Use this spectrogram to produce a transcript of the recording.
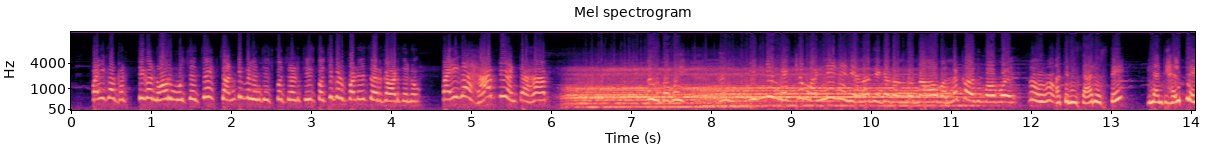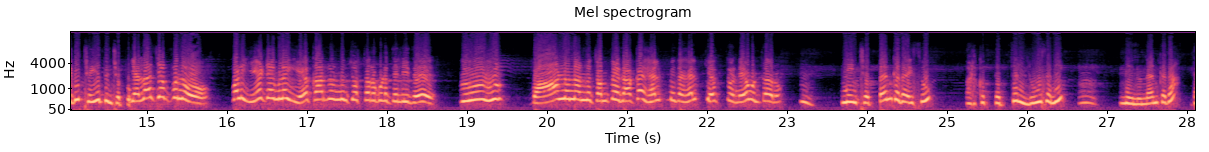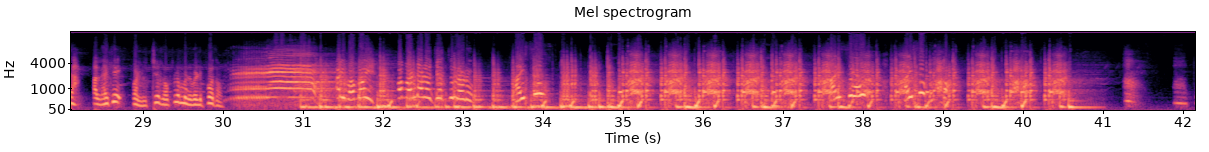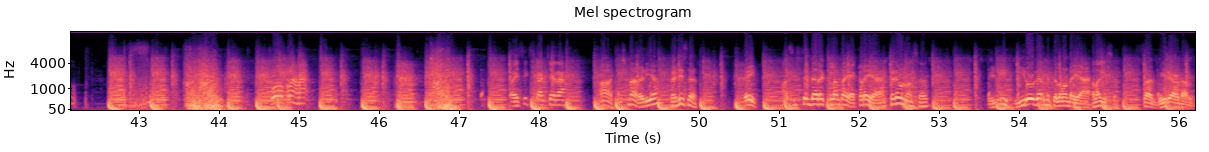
పైగా గట్టిగా నోరు మూసేస్తే చంటి పిల్లని తీసుకొచ్చినట్టు తీసుకొచ్చి ఇక్కడ పడేశారు గాడిదలు. పైగా హ్యాపీ అంట హ్యాపీ. బాబోయ్ ఇన్ని మెట్లు మళ్ళీ నేను ఎలా దిగగలను? నా వల్ల కాదు బాబోయ్. అతని సారి వస్తే ఇలాంటి హెల్ప్ లేవి చేయొద్దని చెప్పు. ఎలా చెప్పును? వాళ్ళు ఏ టైంలో ఏ కారణం నుంచి వస్తారో కూడా తెలియదే వాళ్ళు నన్ను చంపేదాకా హెల్ప్ మీద హెల్ప్ చేస్తూనే ఉంటారు. నేను చెప్పాను కదా ఐసు వాడొక పెద్ద లూజ్ అని నేనున్నాను కదా? దా అలాగే వాళ్ళు వచ్చే లోపల మనం వెళ్ళిపోదాం. అయ్య బాబాయ్ ఆ బండారు వచ్చేస్తున్నాడు ఐసు! ఐసు! ఐసు! పాపం. కృష్ణ రెడీయా? Ready sir. ఏయ్ అసిస్టెంట్ డైరెక్టర్ అంతా ఎక్కడయ్యా? ఇక్కడే ఉన్నాం సార్. వెళ్ళి హీరో గారిని పిలవండి అయ్యా అలాగే సార్. సార్ మీరే ఆడాలి.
